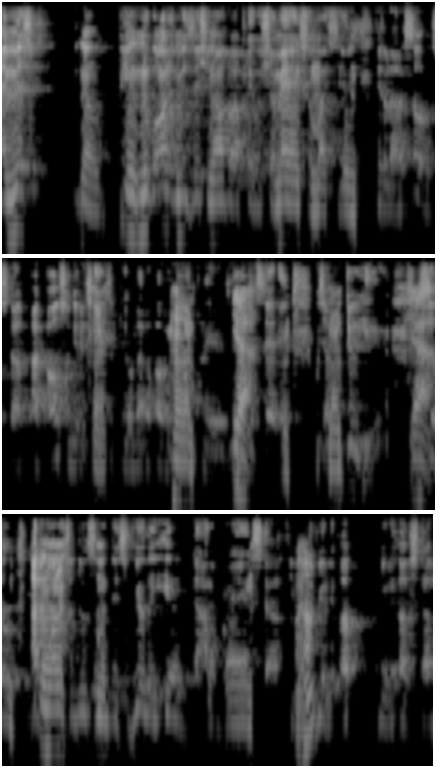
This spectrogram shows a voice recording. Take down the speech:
I miss you know being New Orleans musician. Although I play with Charmaine so much and did a lot of solo stuff, I also get a chance to play a lot of other horn players in Yeah. other setting, which I don't do here. Yeah. So I've been wanting to do some of this really hip Dollar Brand stuff, you know, Uh-huh. really up, really up stuff,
